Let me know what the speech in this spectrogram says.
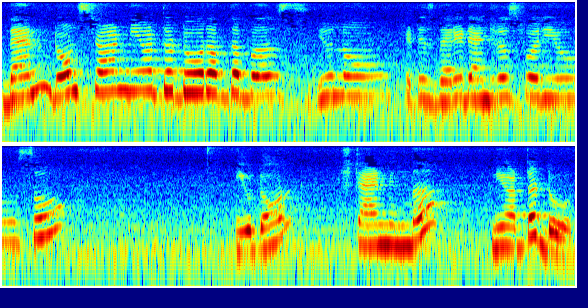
then don't stand near the door of the bus. You know it is very dangerous for you. So you don't stand in the near the door.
